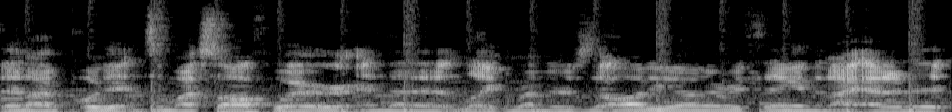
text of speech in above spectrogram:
then I put it into my software, and then it like renders the audio and everything, and then I edit it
